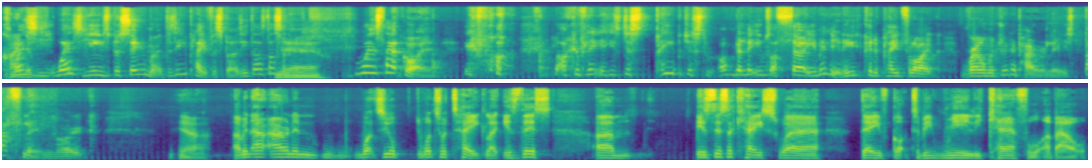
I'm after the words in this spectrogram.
kind where's, of. Where's Yves Bissouma? Does he play for Spurs? He does, doesn't yeah. he? Where's that guy? like completely, he's just people just unbelievable. He was like thirty million. He could have played for like Real Madrid. Apparently, it's baffling. Like, yeah. I mean, Aaron, and what's your what's your take? Like, is this um is this a case where they've got to be really careful about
